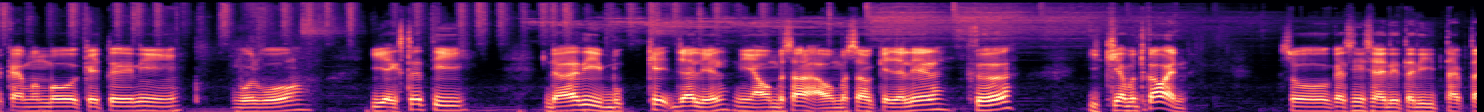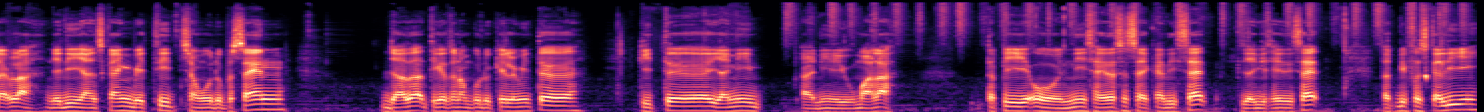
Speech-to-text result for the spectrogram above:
akan membawa kereta ni Volvo EX30 dari Bukit Jalil ni awan besar lah awan besar Bukit Jalil ke IKEA Batu Kawan So kat sini saya ada tadi type-type lah. Jadi yang sekarang bateri 92%, jarak 360 km. Kita yang ni ah, ni rumah lah. Tapi oh ni saya rasa saya akan reset. Kejap lagi saya reset. Tapi first kali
